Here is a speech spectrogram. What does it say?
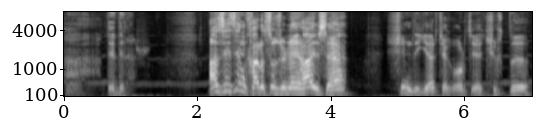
Ha, dediler. Aziz'in karısı Züleyha ise şimdi gerçek ortaya çıktı.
